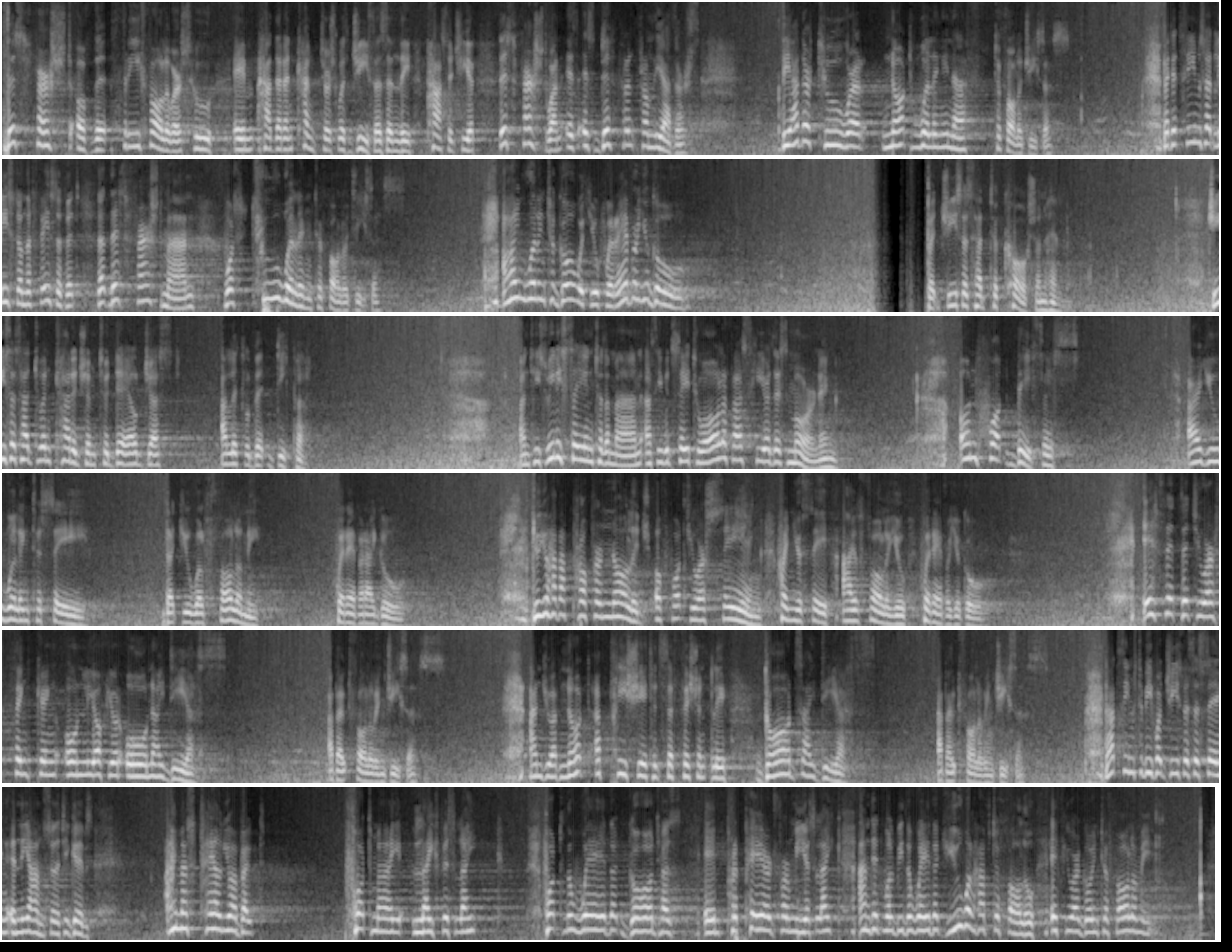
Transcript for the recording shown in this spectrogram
This first of the three followers who um, had their encounters with Jesus in the passage here, this first one is, is different from the others. The other two were not willing enough to follow Jesus. But it seems, at least on the face of it, that this first man was too willing to follow Jesus. I'm willing to go with you wherever you go. But Jesus had to caution him. Jesus had to encourage him to delve just a little bit deeper. And he's really saying to the man, as he would say to all of us here this morning, on what basis are you willing to say that you will follow me wherever I go? Do you have a proper knowledge of what you are saying when you say, I'll follow you wherever you go? Is it that you are thinking only of your own ideas about following Jesus? And you have not appreciated sufficiently God's ideas about following Jesus. That seems to be what Jesus is saying in the answer that he gives. I must tell you about what my life is like, what the way that God has um, prepared for me is like, and it will be the way that you will have to follow if you are going to follow me.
